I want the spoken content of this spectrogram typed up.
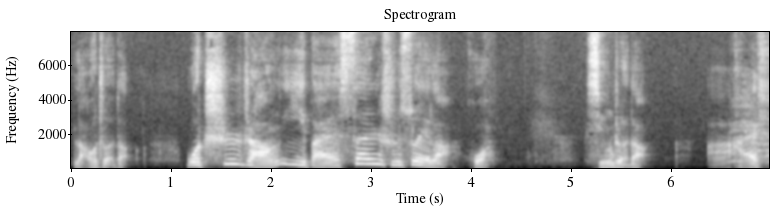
老者道。我吃长一百三十岁了，嚯！行者道：“啊，还是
